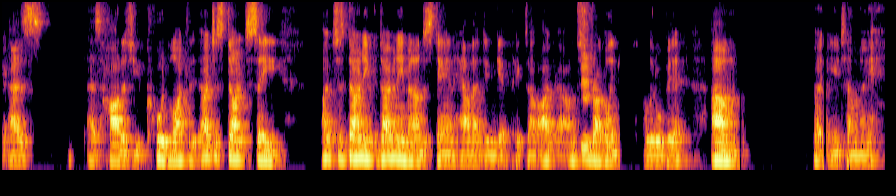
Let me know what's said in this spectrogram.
as as hard as you could. Like I just don't see, I just don't even don't even understand how that didn't get picked up. I, I'm mm. struggling a little bit. Um, but you tell me.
